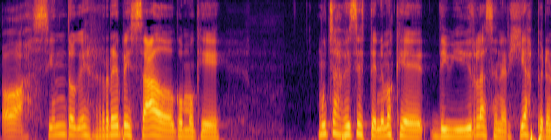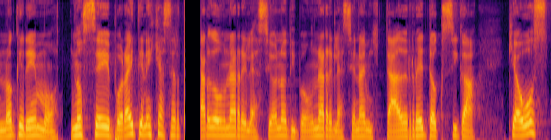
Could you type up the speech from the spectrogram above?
oh, siento que es re pesado, como que muchas veces tenemos que dividir las energías, pero no queremos. No sé, por ahí tenés que hacerte cargo de una relación o tipo de una relación amistad re tóxica que a vos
